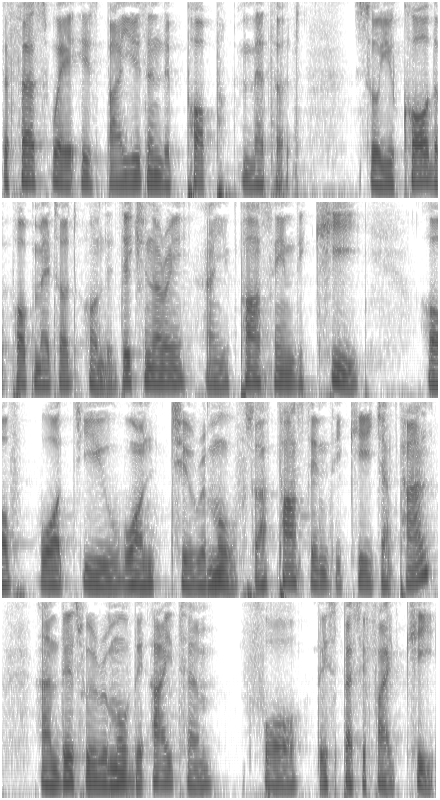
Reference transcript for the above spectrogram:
The first way is by using the pop method. So you call the pop method on the dictionary and you pass in the key of what you want to remove. So I've passed in the key Japan and this will remove the item for the specified key.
